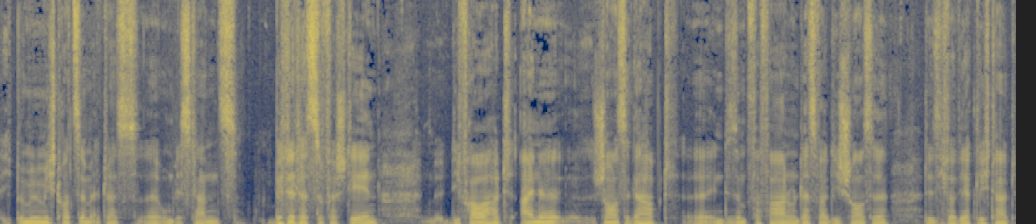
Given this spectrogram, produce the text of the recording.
ich bemühe mich trotzdem etwas äh, um Distanz bitte das zu verstehen. Die Frau hat eine Chance gehabt äh, in diesem Verfahren und das war die Chance, die sich verwirklicht hat.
